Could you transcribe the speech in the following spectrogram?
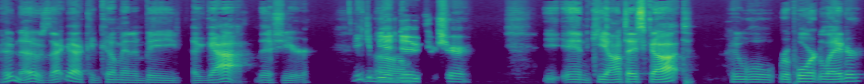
who knows that guy could come in and be a guy this year. He could be a Um, dude for sure. And Keionte Scott, who will report later,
